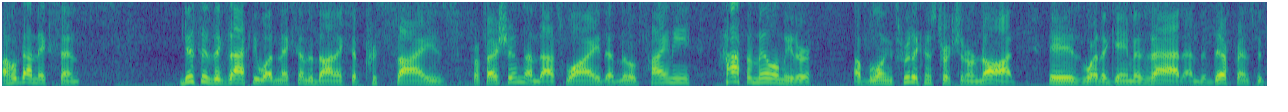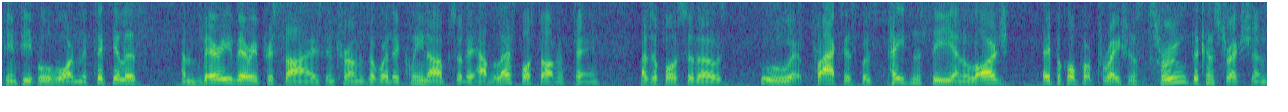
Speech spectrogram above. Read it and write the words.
I hope that makes sense. This is exactly what makes endodontics a precise profession, and that's why that little tiny half a millimeter of blowing through the constriction or not is where the game is at and the difference between people who are meticulous and very, very precise in terms of where they clean up so they have less postoperative pain as opposed to those who practice with patency and large apical preparations through the constriction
